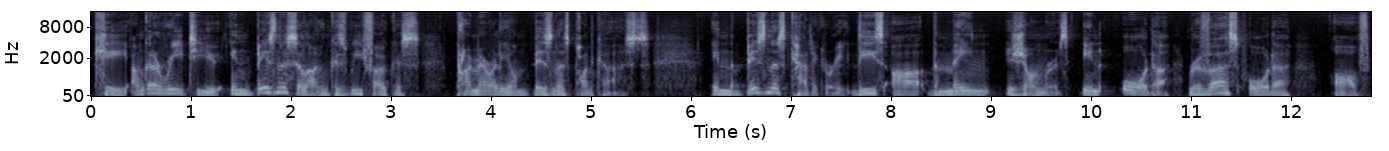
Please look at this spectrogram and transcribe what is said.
key. I'm going to read to you in business alone because we focus primarily on business podcasts. In the business category, these are the main genres in order, reverse order of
